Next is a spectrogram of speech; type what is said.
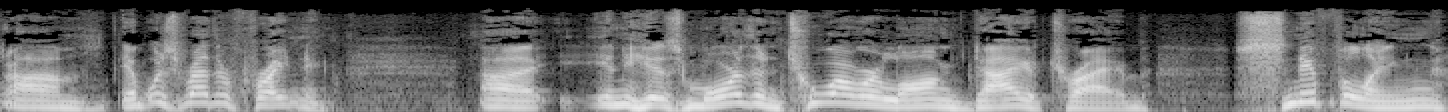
Um, it was rather frightening. Uh, in his more than two hour long diatribe, sniffling,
